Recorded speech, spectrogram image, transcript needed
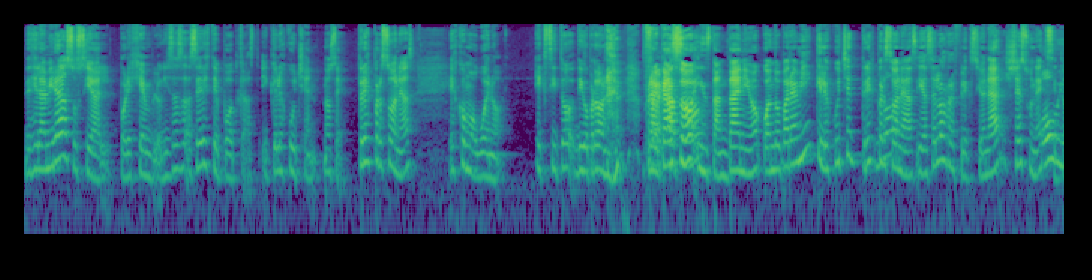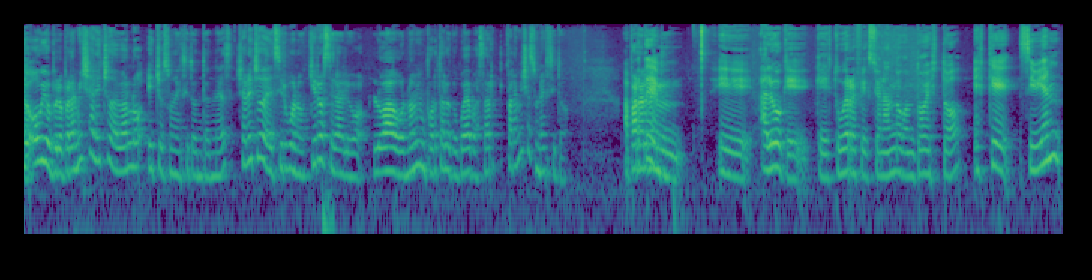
desde la mirada social, por ejemplo, quizás hacer este podcast y que lo escuchen, no sé, tres personas, es como, bueno, éxito, digo, perdón, fracaso, Fracaso. instantáneo, cuando para mí que lo escuchen tres No. personas y hacerlos reflexionar ya es un éxito. Obvio, obvio, pero para mí ya el hecho de haberlo hecho es un éxito, ¿entendés? Ya el hecho de decir, bueno, quiero hacer algo, lo hago, no me importa lo que pueda pasar, para mí ya es un éxito. Aparte, eh, algo que, que estuve reflexionando con todo esto es que si bien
